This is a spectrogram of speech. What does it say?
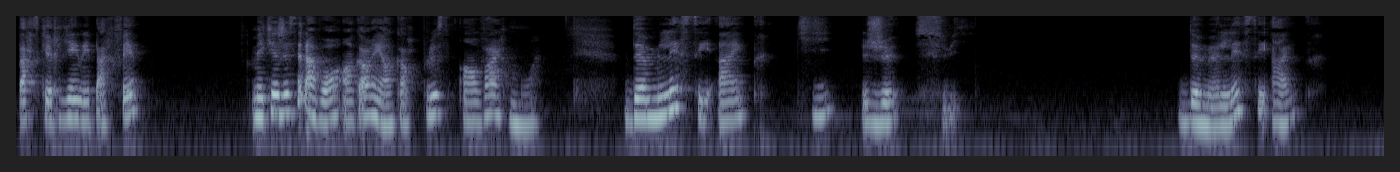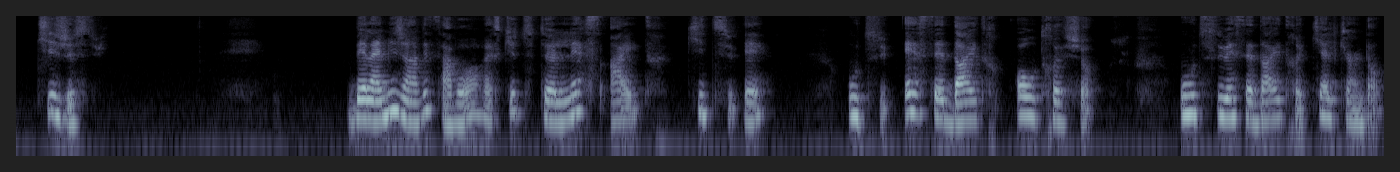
parce que rien n'est parfait, mais que j'essaie d'avoir encore et encore plus envers moi. De me laisser être qui je suis. De me laisser être qui je suis. Belle amie, j'ai envie de savoir, est-ce que tu te laisses être qui tu es ou tu essaies d'être autre chose? ou tu essaies d'être quelqu'un d'autre?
